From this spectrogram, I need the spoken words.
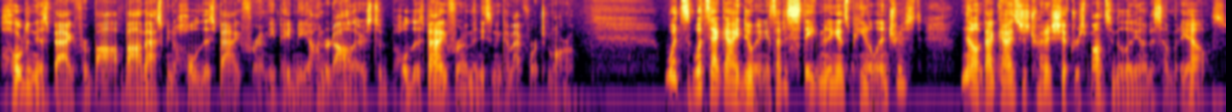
holding this bag for Bob. Bob asked me to hold this bag for him. He paid me $100 to hold this bag for him, and he's going to come back for it tomorrow. What's what's that guy doing? Is that a statement against penal interest? No, that guy's just trying to shift responsibility onto somebody else.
